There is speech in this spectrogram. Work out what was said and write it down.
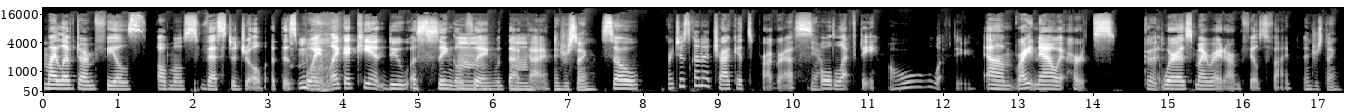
my left arm feels almost vestigial at this point. like I can't do a single Mm, thing with that mm. guy. Interesting. So we're just gonna track its progress. Yeah. Old lefty. Oh, lefty. Um, right now it hurts, Good. whereas my right arm feels fine. Interesting.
